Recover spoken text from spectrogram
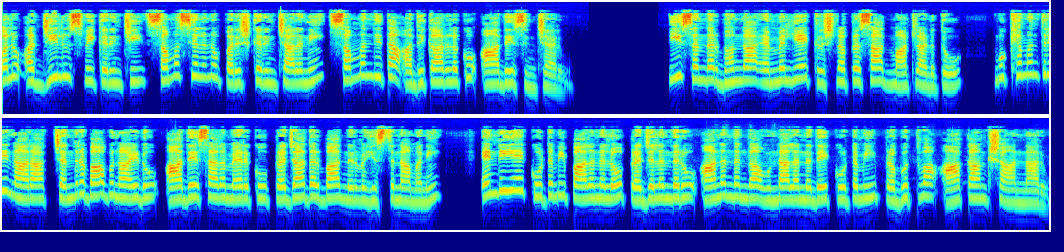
పలు అర్జీలు స్వీకరించి సమస్యలను పరిష్కరించాలని సంబంధిత అధికారులకు ఆదేశించారు. ఈ సందర్భంగా ఎమ్మెల్యే కృష్ణప్రసాద్ మాట్లాడుతూ ముఖ్యమంత్రి నారా చంద్రబాబు నాయుడు ఆదేశాల మేరకు ప్రజాదర్బార్ నిర్వహిస్తున్నామని ఎన్డీఏ కూటమి పాలనలో ప్రజలందరూ ఆనందంగా ఉండాలన్నదే కూటమి ప్రభుత్వ ఆకాంక్ష అన్నారు.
